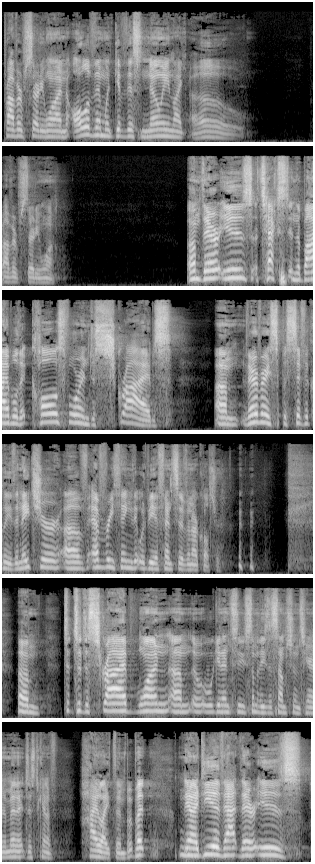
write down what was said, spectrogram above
Proverbs 31. All of them would give this knowing, like, Oh, Proverbs 31. Um, there is a text in the Bible that calls for and describes um, very, very specifically the nature of everything that would be offensive in our culture. um, to, to, describe one, um, we'll get into some of these assumptions here in a minute, just to kind of highlight them. But, but the idea that there is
